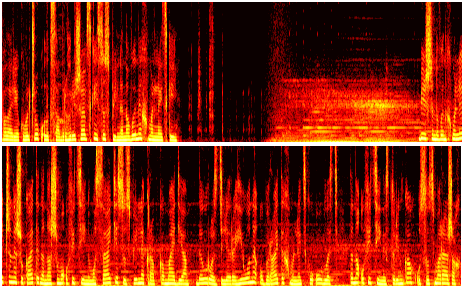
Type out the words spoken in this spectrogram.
Валерія Ковальчук, Олександр Горішевський, Суспільне новини, Хмельницький. Більше новин Хмельниччини шукайте на нашому офіційному сайті Суспільне.Медіа, де у розділі Регіони обирайте Хмельницьку область та на офіційних сторінках у соцмережах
